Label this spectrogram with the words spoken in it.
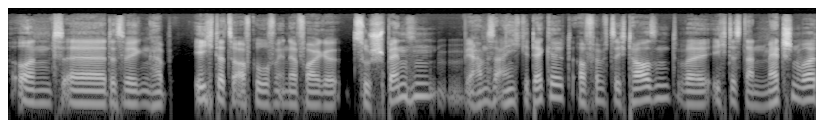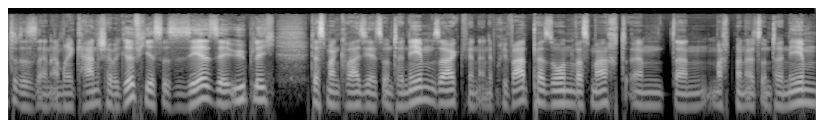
Und äh, deswegen habe ich dazu aufgerufen, in der Folge zu spenden. Wir haben das eigentlich gedeckelt auf 50.000, weil ich das dann matchen wollte. Das ist ein amerikanischer Begriff. Hier ist es sehr, sehr üblich, dass man quasi als Unternehmen sagt, wenn eine Privatperson was macht, ähm, dann macht man als Unternehmen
